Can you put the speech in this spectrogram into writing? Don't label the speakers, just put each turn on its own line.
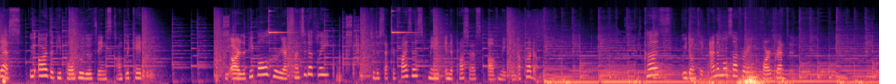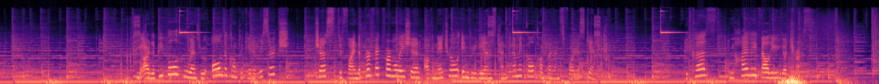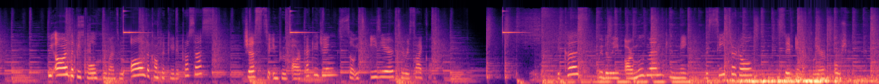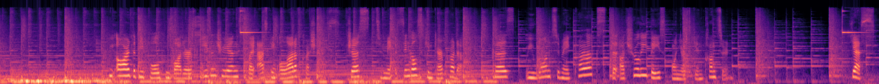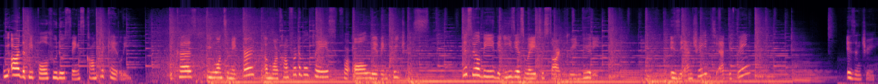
Yes, we are the people who do things complicatedly. We are the people who react sensitively to the sacrifices made in the process of making a product. Because we don't take animal suffering for granted. We are the people who went through all the complicated research just to find the perfect formulation of natural ingredients and chemical components for your skin. Because we highly value your trust. We are the people who went through all the complicated process just to improve our packaging so it's easier to recycle. Because we believe our movement can make the sea turtle swim in a clear ocean. We are the people who bother Isntreeans by asking a lot of questions just to make a single skincare product because we want to make products that are truly based on your skin concern. Yes, we are the people who do things complicatedly because we want to make Earth a more comfortable place for all living creatures. This will be the easiest way to start green beauty. Easy entry to Active Green, Isntree.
